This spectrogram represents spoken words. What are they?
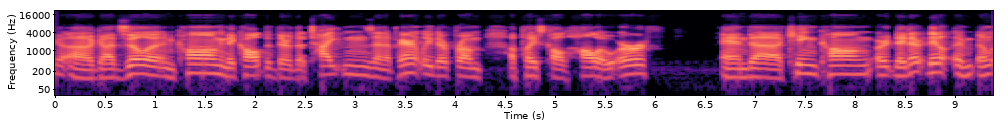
uh, Godzilla and Kong, and they called it they're the Titans, and apparently they're from a place called Hollow Earth. And uh, King Kong, or they never, they don't um,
